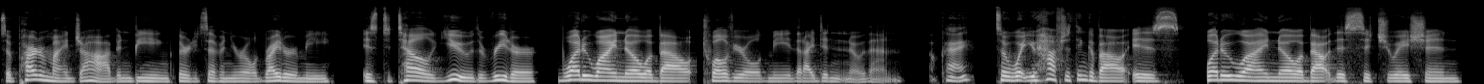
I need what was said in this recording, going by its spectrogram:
So, part of my job in being 37 year old writer me is to tell you, the reader, what do I know about 12 year old me that I didn't know then? Okay. So, what you have to think about is what do I know about this situation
